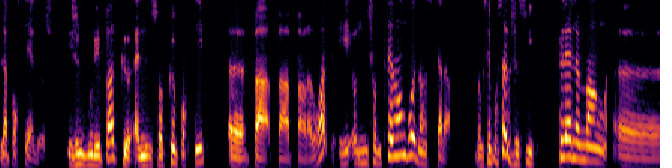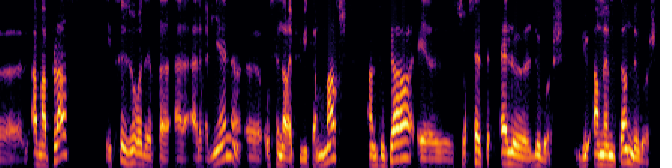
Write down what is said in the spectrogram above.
la porter à gauche. Et je ne voulais pas qu'elle ne soit que portée euh, par, la droite. Et nous sommes très nombreux dans ce cas-là. Donc c'est pour ça que je suis pleinement euh, à ma place et très heureux d'être à, la mienne au Sénat République en marche, en tout cas sur cette aile de gauche, en même temps de gauche.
